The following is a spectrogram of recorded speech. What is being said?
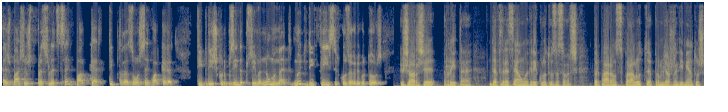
as baixas de preços de leite sem qualquer tipo de razões, sem qualquer tipo de escrúpulos, ainda por cima, num momento muito difícil com os agricultores. Jorge Rita, da Federação Agrícola dos Açores, preparam-se para a luta por melhores rendimentos,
